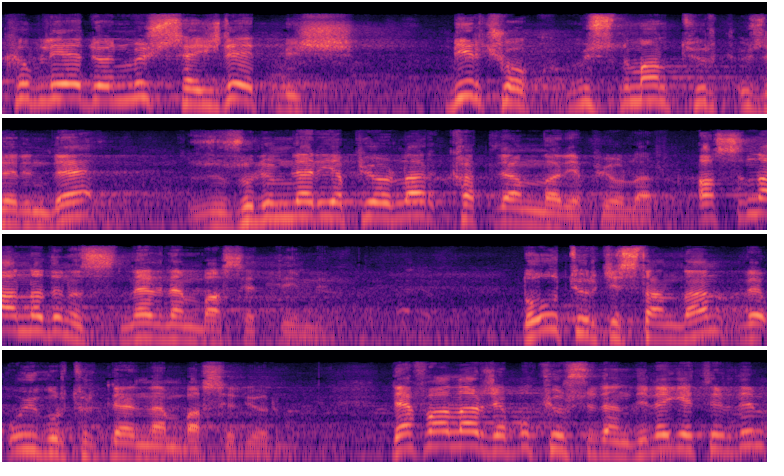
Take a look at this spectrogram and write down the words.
kıbleye dönmüş, secde etmiş birçok Müslüman Türk üzerinde zulümler yapıyorlar, katliamlar yapıyorlar. Aslında anladınız nereden bahsettiğimi. Doğu Türkistan'dan ve Uygur Türklerinden bahsediyorum. Defalarca bu kürsüden dile getirdim.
